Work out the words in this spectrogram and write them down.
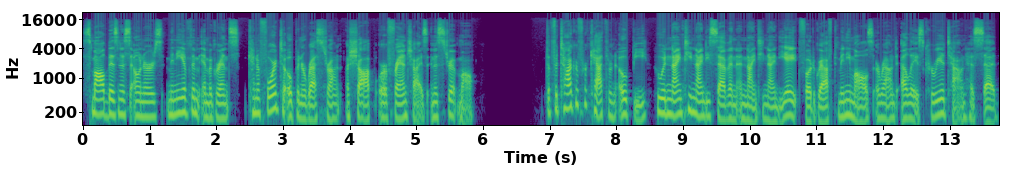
Small business owners, many of them immigrants, can afford to open a restaurant, a shop, or a franchise in a strip mall. The photographer Catherine Opie, who in 1997 and 1998 photographed mini malls around LA's Koreatown, has said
